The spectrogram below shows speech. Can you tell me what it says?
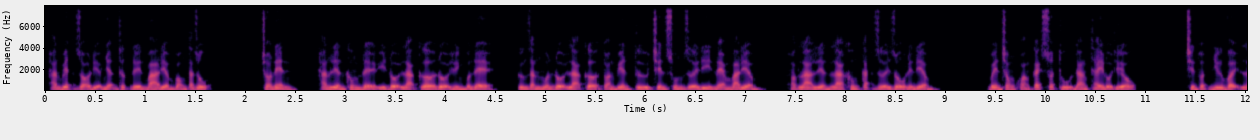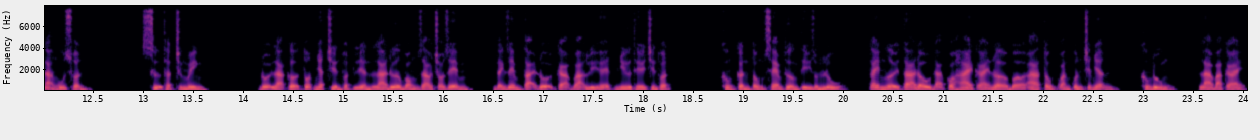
hắn biết rõ địa nhận thức đến ba điểm bóng tác dụng. Cho nên, hắn liền không để ý đội lạc cờ đội hình vấn đề, cứng rắn muốn đội lạc cờ toàn viên từ trên xuống dưới đi ném ba điểm, hoặc là liền là không cắt dưới rổ đến điểm. Bên trong khoảng cách xuất thủ đang thay đổi thiếu. Chiến thuật như vậy là ngu xuẩn. Sự thật chứng minh, đội lạc cờ tốt nhất chiến thuật liền là đưa bóng giao cho jem đánh dêm tại đội cả vạ lì hệt như thế chiến thuật. Không cần tổng xem thường tỷ dồn lù tay người ta đầu đã có hai cái nở bờ a tổng quán quân chiếc nhẫn, không đúng, là ba cái,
